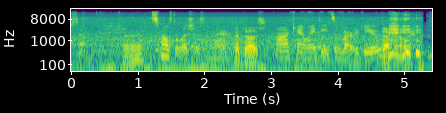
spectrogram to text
So right. it smells delicious in there. It does. Oh, I can't wait to eat some barbecue. Definitely.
